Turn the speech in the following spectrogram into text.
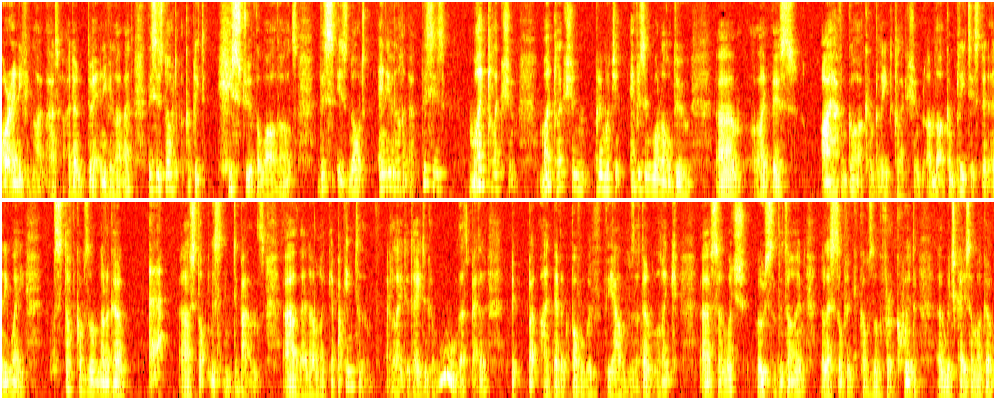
or anything like that. I don't do anything like that. This is not a complete history of the Wild Hearts. This is not anything like that. This is my collection. My collection, pretty much in every single one I'll do um, like this, I haven't got a complete collection. I'm not a completist in any way. Stuff comes along and I go, eh, and I stop listening to bands. Uh, then I might get back into them at a later date and go, ooh, that's better. But, but I never bother with the albums I don't like uh, so much most of the time, unless something comes along for a quid, in which case I might go,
